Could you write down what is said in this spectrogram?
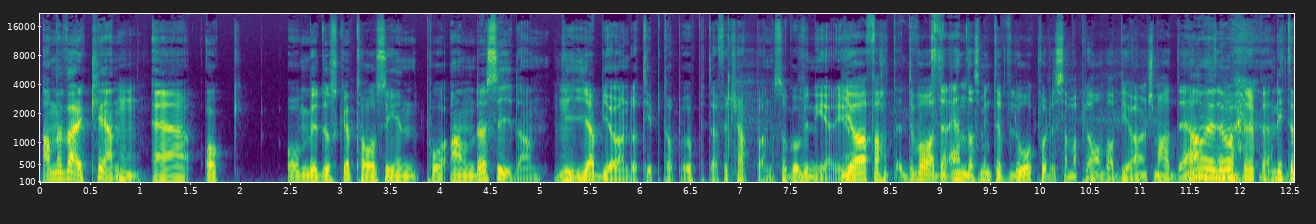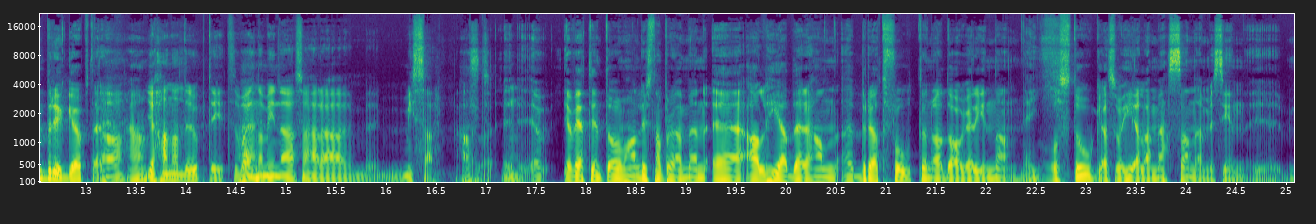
ja, men verkligen. Mm. Eh, och om vi då ska ta oss in på andra sidan, Mm. via Björn då, tipptopp, upp där för trappan, så går vi ner igen. Ja, för att det var den enda som inte låg på samma plan var Björn som hade en Ja, liten var där uppe. En liten brygga upp där. Ja, Ja. jag hann aldrig upp dit. Det var Nej. en av mina sådana här äh, missar. Alltså, Mm. jag, jag vet inte om han lyssnar på det här, men eh, Allheder, han eh, bröt foten några dagar innan. Nej. Och stod alltså hela mässan där med sin eh,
